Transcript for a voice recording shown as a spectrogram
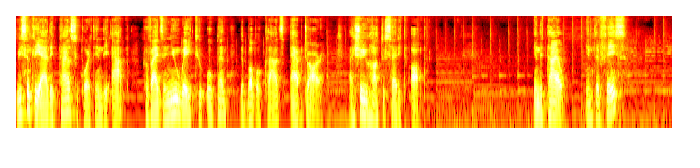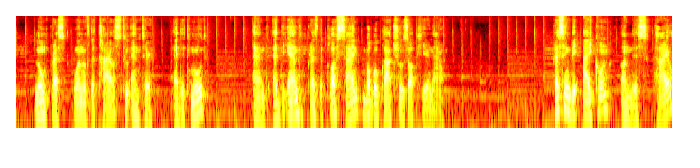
Recently added tile support in the app provides a new way to open the Bubble Clouds app drawer. I show you how to set it up. In the tile interface, long press one of the tiles to enter edit mode and at the end press the plus sign, Bubble Cloud shows up here now. Pressing the icon on this tile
